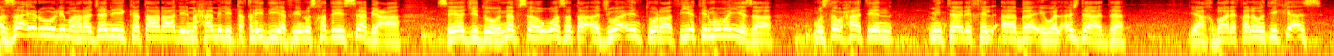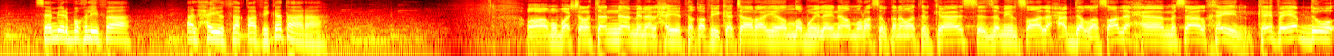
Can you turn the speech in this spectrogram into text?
الزائر لمهرجان كتارا للمحامل التقليدية في نسخته السابعة سيجد نفسه وسط أجواء تراثية مميزة مستوحاة من تاريخ الآباء والأجداد. لأخبار قنوات الكأس. سمير بخليفة الحي الثقافي كتارا. ومباشرة من الحي الثقافي كتارا ينضم إلينا مراسل قنوات الكأس زميل صالح عبد الله صالح مساء الخير. كيف يبدو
